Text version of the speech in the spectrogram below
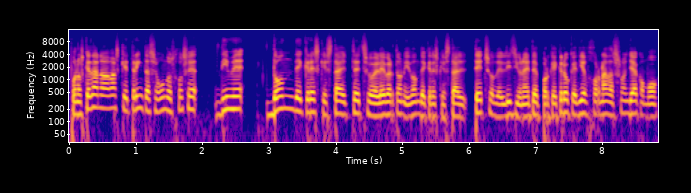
Pues nos queda nada más que 30 segundos, José. Dime ¿dónde crees que está el techo del Everton y dónde crees que está el techo del Leeds United? Porque creo que 10 jornadas son ya como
